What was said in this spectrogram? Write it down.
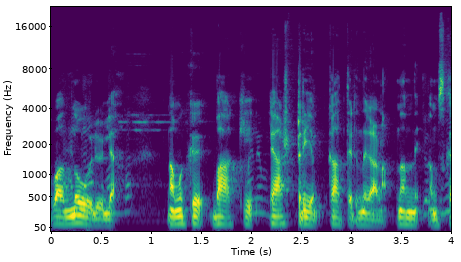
വന്നുപോലുമില്ല. നമുക്ക് ബാക്കി രാഷ്ട്രീയം കാത്തിരുന്ന് കാണാം. നന്ദി. നമസ്കാരം.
